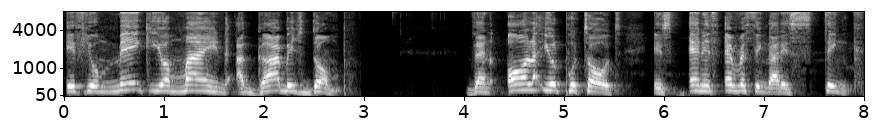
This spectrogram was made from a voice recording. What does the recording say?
If you make your mind a garbage dump, then all that you'll put out is any, everything that is stink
